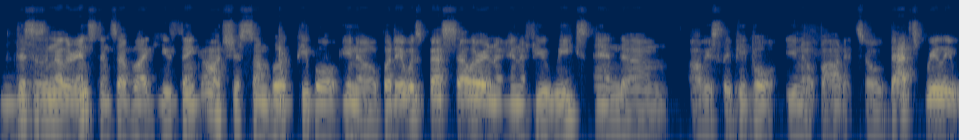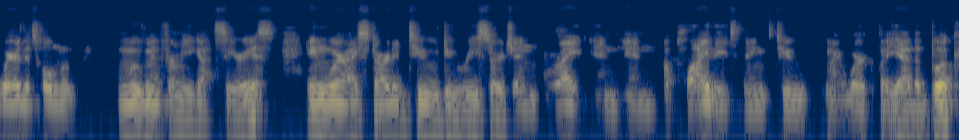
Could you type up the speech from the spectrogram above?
this is another instance of like you think oh it's just some book people you know but it was bestseller in a, in a few weeks and um obviously people you know bought it so that's really where this whole movement movement for me got serious in where I started to do research and write and, and apply these things to my work. But yeah, the book,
